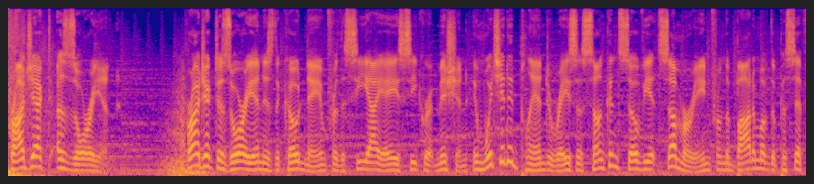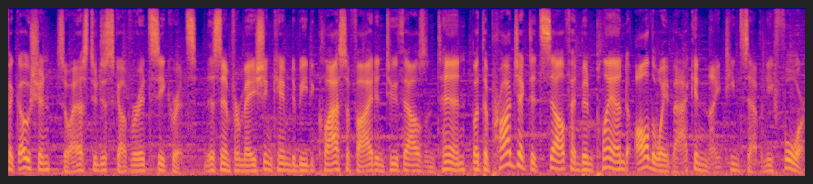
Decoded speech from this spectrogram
Project Azorian. Project Azorian is the code name for the CIA's secret mission in which it had planned to raise a sunken Soviet submarine from the bottom of the Pacific Ocean so as to discover its secrets. This information came to be declassified in 2010, but the project itself had been planned all the way back in 1974.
